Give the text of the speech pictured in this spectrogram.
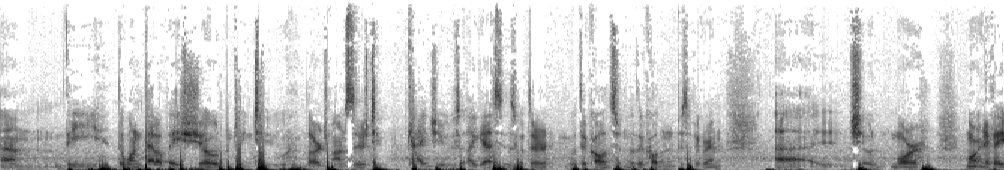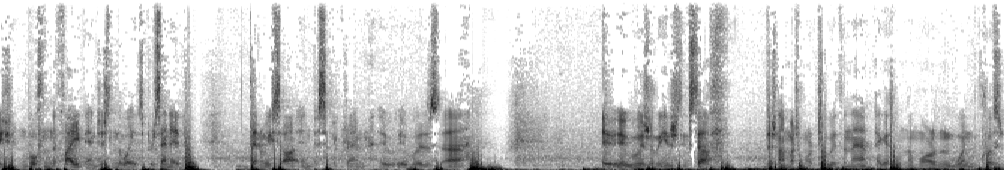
um, the the one battle they showed between two large monsters, two kaiju's, I guess is what they're what they're called. What they're called in Pacific Rim. Uh, showed more more innovation both in the fight and just in the way it's presented than we saw in Pacific Rim. It, it was uh, it, it was really interesting stuff there's not much more to it than that. I guess we'll know more when closer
